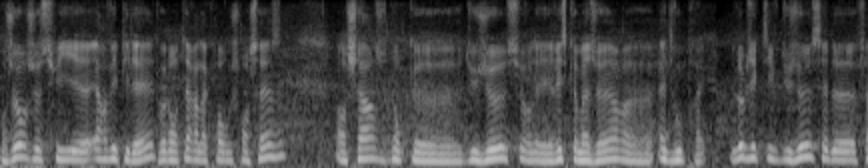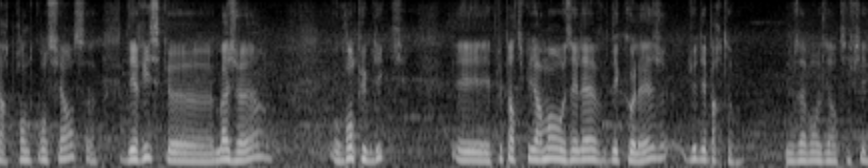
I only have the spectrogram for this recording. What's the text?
Bonjour, je suis Hervé Pilet, volontaire à la Croix-Rouge française, en charge donc euh, du jeu sur les risques majeurs. euh, Êtes-vous prêt? L'objectif du jeu, c'est de faire prendre conscience des risques euh, majeurs au grand public et plus particulièrement aux élèves des collèges du département. Nous avons identifié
